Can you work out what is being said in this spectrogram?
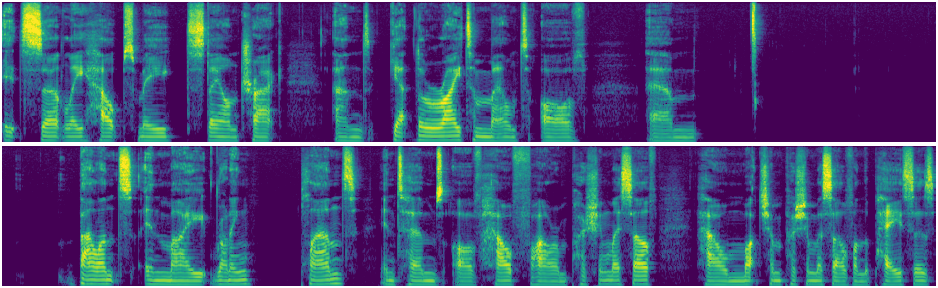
it certainly helps me to stay on track and get the right amount of um, balance in my running plans in terms of how far I'm pushing myself, how much I'm pushing myself on the paces,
